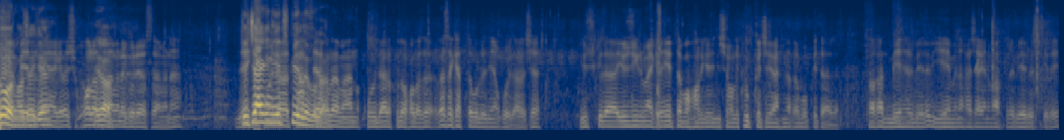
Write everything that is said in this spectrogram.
zo'r, hoji aka. shu holatda Yo'q. mana ko'ryapsizlar mana Kechagina yetib keldi bular. qilaman qo'ylar xudo xolasa rosa katta bo'ladigan qo'ylar o'sha 100 kilo 120 kilo erta bahorga inshaalloh ko'pgacha shunaqa bo'lib ketadi faqat mehr berib yemini hashagini vaqtida berish kerak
